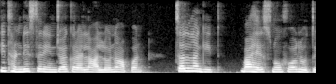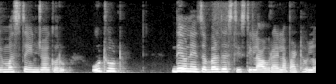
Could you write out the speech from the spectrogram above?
ही थंडीच तर एन्जॉय करायला आलो ना आपण. चल ना गीत. बाहेर स्नोफॉल होतोय. मस्त एन्जॉय करू. उठ उठ. देवने जबरदस्तीच तिला आवरायला पाठवलं.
